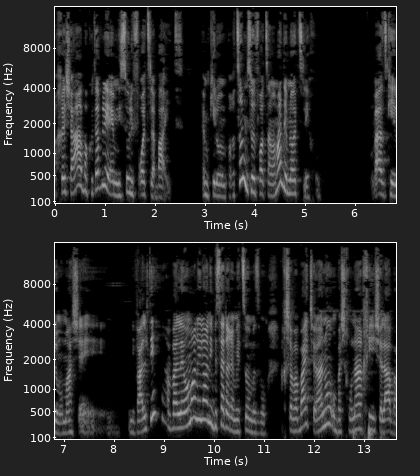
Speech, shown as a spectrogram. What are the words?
אחרי שעה אבא כותב לי הם ניסו לפרוץ לבית הם כאילו הם פרצו ניסו לפרוץ לממ"ד הם לא הצליחו. ואז כאילו ממש אה, נבהלתי אבל הוא אמר לי לא אני בסדר הם יצאו הם עזבו. עכשיו הבית שלנו הוא בשכונה הכי של אבא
